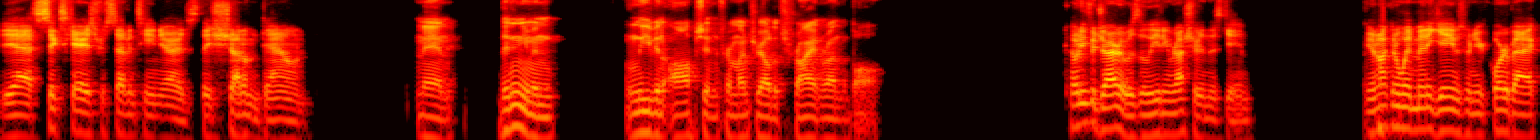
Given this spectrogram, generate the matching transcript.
Yeah, six carries for 17 yards. They shut him down. Man, they didn't even leave an option for Montreal to try and run the ball. Cody Fajardo was the leading rusher in this game. You're not going to win many games when your quarterback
